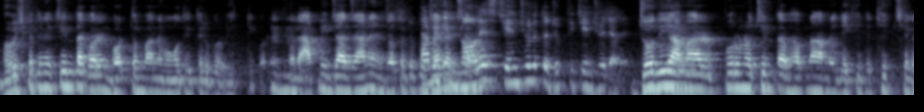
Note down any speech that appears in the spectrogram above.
ভবিষ্যৎ নিয়ে চিন্তা করেন বর্তমান এবং অতীতের উপর ভিত্তি করে। ফলে আপনি যা জানেন যতটুকু মানে নলেজ চেঞ্জ হলে তো যুক্তি চেঞ্জ হয়ে যাবে? যদি আমার পুরনো চিন্তা ভাবনা আমি দেখি যে ঠিক ছিল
